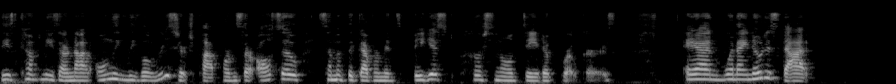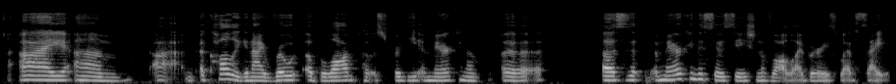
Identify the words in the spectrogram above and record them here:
these companies are not only legal research platforms, they're also some of the government's biggest personal data brokers. And when I noticed that, I um, uh, a colleague and I wrote a blog post for the American of uh, uh, American Association of Law Libraries website,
